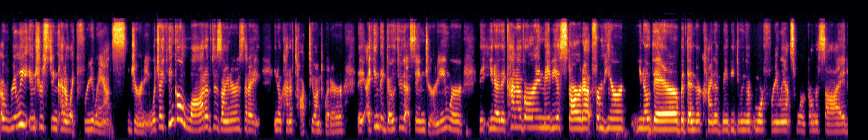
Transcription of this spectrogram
a really interesting kind of like freelance journey, which I think a lot of designers that I, you know, kind of talk to on Twitter, they I think they go through that same journey where they, you know, they kind of are in maybe a startup from here, you know, there, but then they're kind of maybe doing a more freelance work on the side.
